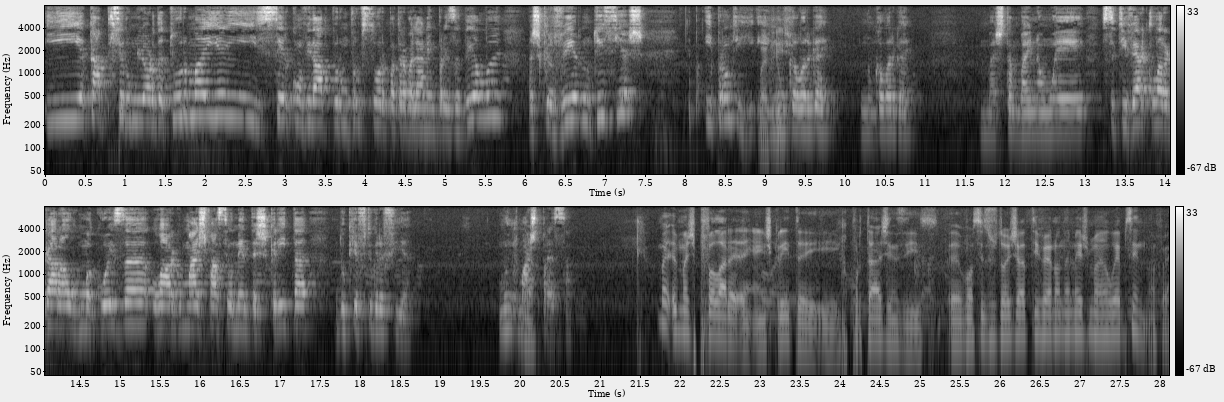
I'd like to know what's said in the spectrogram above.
e acabo por ser o melhor da turma e, e, ser convidado por um professor para trabalhar na empresa dele, a escrever notícias e pronto, e, e nunca larguei, nunca larguei. Mas também não é. Se tiver que largar alguma coisa, largo mais facilmente a escrita do que a fotografia. Muito mais depressa. Mas, mas, por falar em, em, escrita e reportagens e isso, eh, vocês os dois já tiveram na mesma webzine, não foi?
